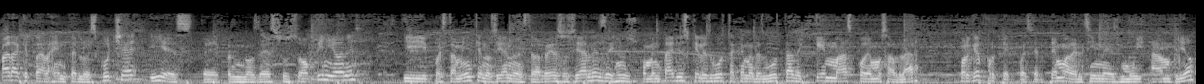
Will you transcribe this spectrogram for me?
para que toda la gente lo escuche y este pues nos dé sus opiniones y pues también que nos sigan en nuestras redes sociales, dejen sus comentarios, qué les gusta, qué no les gusta, de qué más podemos hablar. ¿Por qué? Porque pues el tema del cine es muy amplio.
